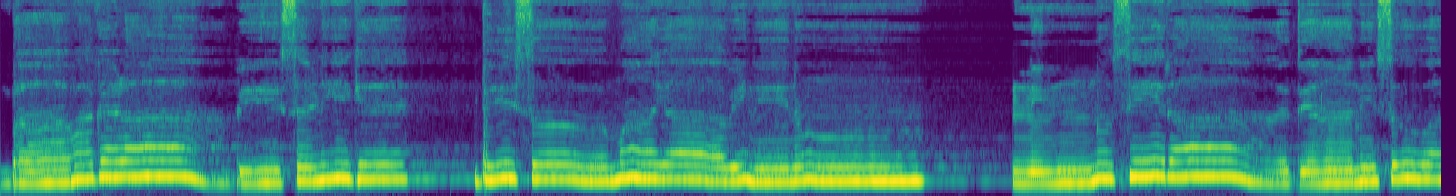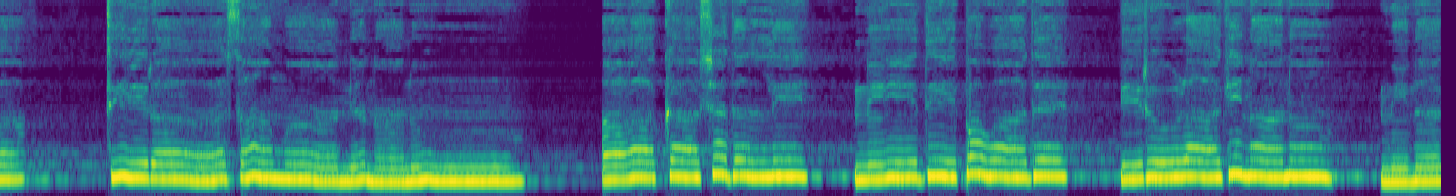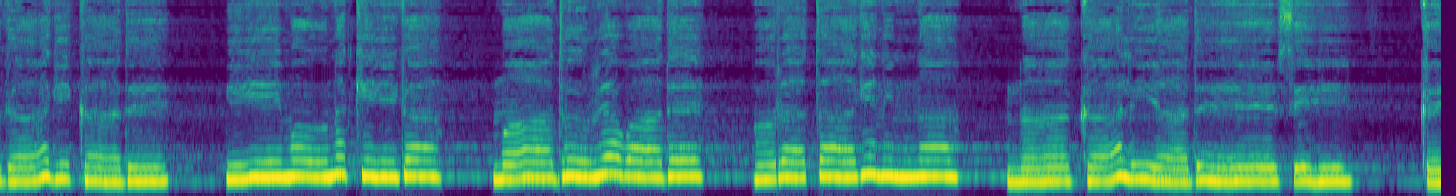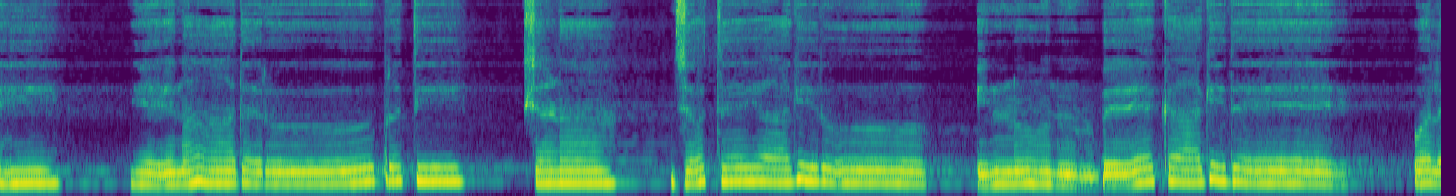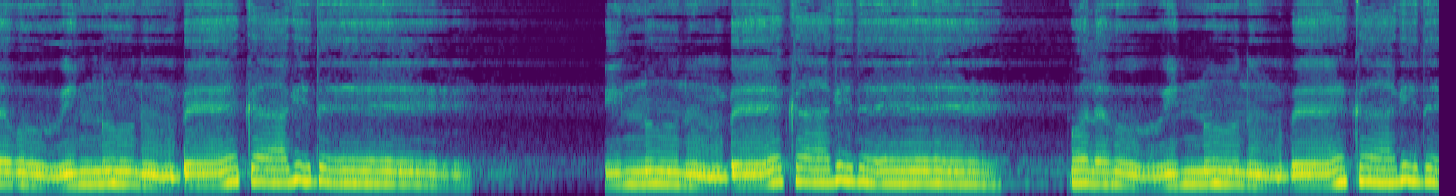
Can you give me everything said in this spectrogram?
ಭಾವಗಳ ಬೀಸಣಿಗೆ ಬೀಸೋ ಮಾಯಾವಿನೇನು? ನಿನ್ನು ಧ್ಯಾನಿಸುವ ತೀರಾ ಸಾಮಾನ್ಯ ನಾನು. ಆಕಾಶದಲ್ಲಿ ನೀ ದೀಪವಾದೆ ಇರುಳಾಗಿ ನಾನು. ನಿನಗಾಗಿ ಕಾದೆ ಈ ಮೌನಕ್ಕೀಗ ಮಾಧುರ್ಯವಾದೆ ಹೊರತಾಗಿ ನಿನ್ನ ನಾ ಖಾಲಿಯಾದೆ ಸಿಹಿ ಕಹಿ ಏನಾದರೂ ಪ್ರತಿ ಕ್ಷಣ ಜೊತೆಯಾಗಿರು ಇನ್ನೂನು ಬೇಕಾಗಿದೆ. ಒಲವು ಇನ್ನೂನು ಬೇಕಾಗಿದೆ. ಇನ್ನೂನು ಬೇಕಾಗಿದೆ. ಒಲವು ಇನ್ನೂನು ಬೇಕಾಗಿದೆ.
